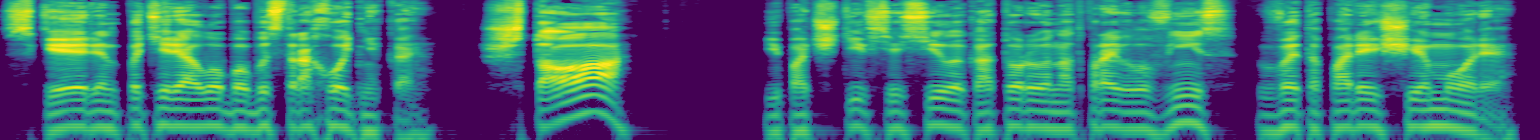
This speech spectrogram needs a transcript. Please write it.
«Скерин потерял оба быстроходника». «Что?» И почти все силы, которые он отправил вниз, в это парящее море.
